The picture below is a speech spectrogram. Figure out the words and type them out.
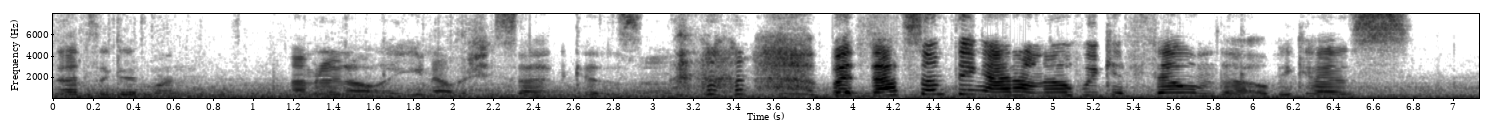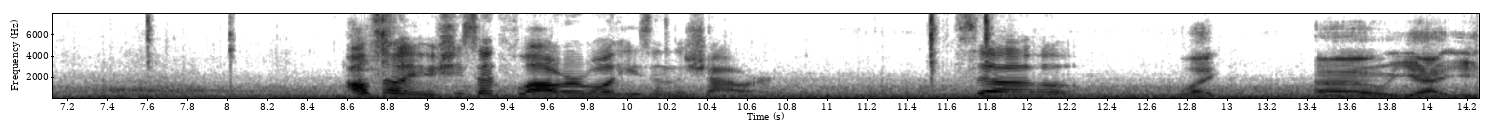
That's a good one. I'm gonna not let you know what she said because. but that's something I don't know if we could film though because. I'll tell you. She said flower while he's in the shower. So Like, oh yeah, you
